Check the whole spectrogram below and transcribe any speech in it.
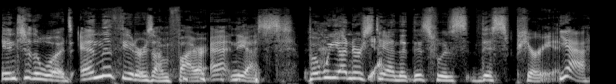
into the woods and the theater's on fire. and yes, but we understand yeah. that this was this period. Yeah.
